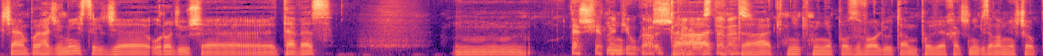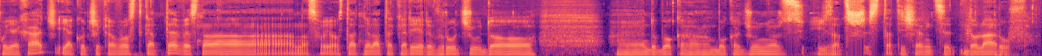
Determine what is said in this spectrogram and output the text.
Chciałem pojechać w miejsce, gdzie urodził się Tevez. Mm. Też świetny piłkarz, tak, Carlos Tevez. Tak, nikt mi nie pozwolił tam pojechać, nikt za mną nie chciał pojechać. I jako ciekawostka, Tevez na, na swoje ostatnie lata kariery wrócił do, e, do Boca, Boca Juniors i za 300 tysięcy dolarów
